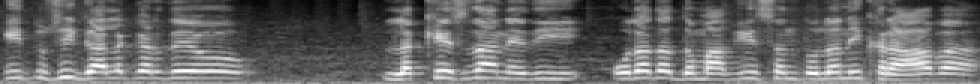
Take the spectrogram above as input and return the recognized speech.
ਕੀ ਤੁਸੀਂ ਗੱਲ ਕਰਦੇ ਹੋ ਲੱਖੇ ਸਿਧਾਨੇ ਦੀ? ਉਹਦਾ ਤਾਂ ਦਿਮਾਗੀ ਸੰਤੁਲਨ ਹੀ ਖਰਾਬ ਆ।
